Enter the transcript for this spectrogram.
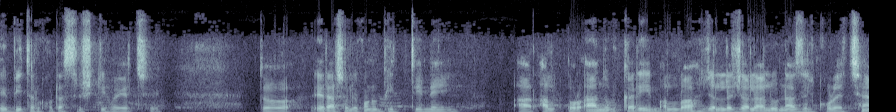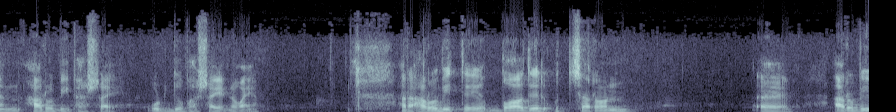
এই বিতর্কটা সৃষ্টি হয়েছে। তো এর আসলে কোনো ভিত্তি নেই। আর আল কোরআনুল করিম আল্লাহ জাল্লা জালালু নাজিল করেছেন আরবি ভাষায়, উর্দু ভাষায় নয়। আর আরবিতে বদের উচ্চারণ আরবি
